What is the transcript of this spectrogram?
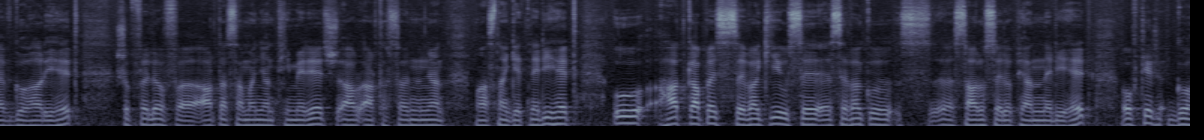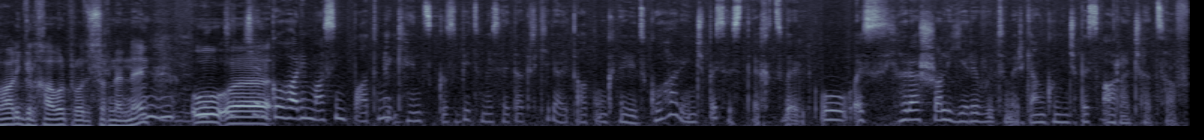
նաև գոհարի հետ, շփվելով արտասահմանյան թիմերի հետ, արտասահմանյան մասնագետների հետ ու հատկապես Սևակի ու Սևակ ու Սարո Սերոփյանների հետ, ովքեր գոհարի գլխավոր պրոդյուսերներն են ու գոհարի մասին պատմեք հենց սկզբից մեզ հետաքրքիր այդ ակունքներից գոհարը ինչպես է ստեղծվել ու այս հրաշալի երևույթը մեր կյանքում ինչպես առաջացավ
